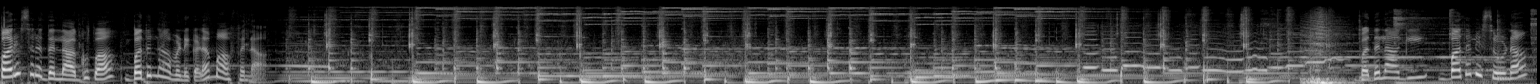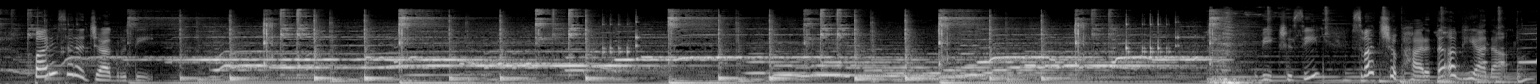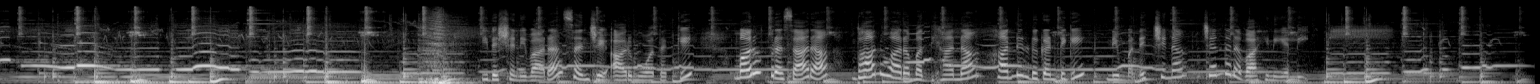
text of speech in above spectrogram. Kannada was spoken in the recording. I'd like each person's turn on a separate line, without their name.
ಪರಿಸರದಲ್ಲಾಗುವ ಬದಲಾವಣೆಗಳ ಮಾಪನ. ಬದಲಾಗಿ ಬದಲಿಸೋಣ ಪರಿಸರ ಜಾಗೃತಿ. ವೀಕ್ಷಿಸಿ ಸ್ವಚ್ಛ ಭಾರತ ಅಭಿಯಾನ. ಇದೇ ಶನಿವಾರ ಸಂಜೆ ಆರು ಮೂವತ್ತಕ್ಕೆ ಮರುಪ್ರಸಾರ ಭಾನುವಾರ ಮಧ್ಯಾಹ್ನ ಹನ್ನೆರಡು ಗಂಟೆಗೆ ನಿಮ್ಮ ನೆಚ್ಚಿನ ಚಂದನ ವಾಹಿನಿಯಲ್ಲಿ.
